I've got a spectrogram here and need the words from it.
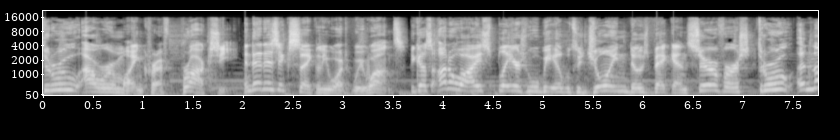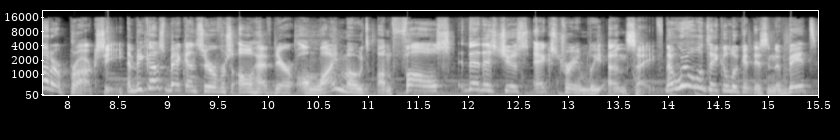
through our Minecraft proxy. And that is exactly what we want. Because otherwise, players will be able to join those backend servers through another proxy. And because backend servers all have their online mode on false, that is just extremely unsafe. Now we will take a look at this in a bit.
